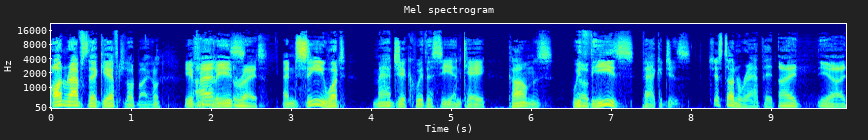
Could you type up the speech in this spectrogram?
unwraps their gift, Lord Michael, if you I- please, Right. and see what magic with a C and K comes with Okay. these packages. Just unwrap it. I yeah. I,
